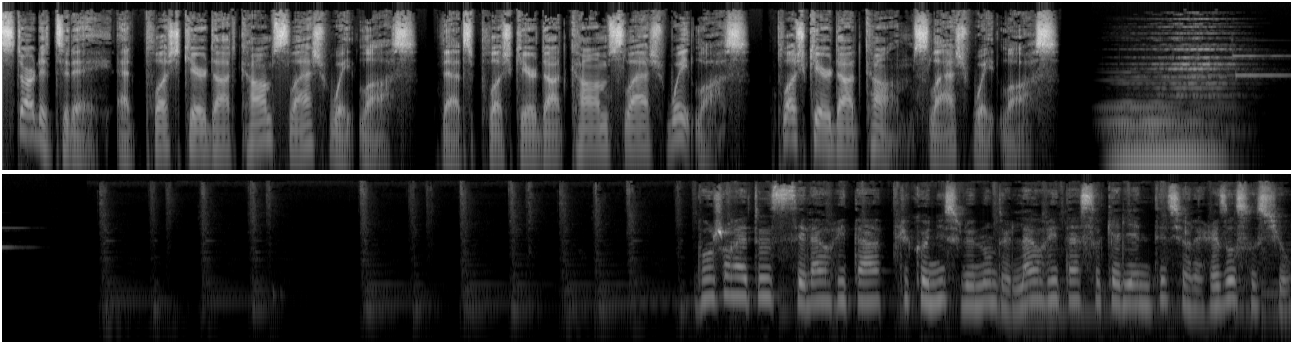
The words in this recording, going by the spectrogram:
started today at plushcare.com slash weight loss. That's plushcare.com slash weight loss. plushcare.com slash weight loss. Bonjour à tous, c'est Laurita, plus connue sous le nom de Laurita Socaliente sur les réseaux sociaux.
